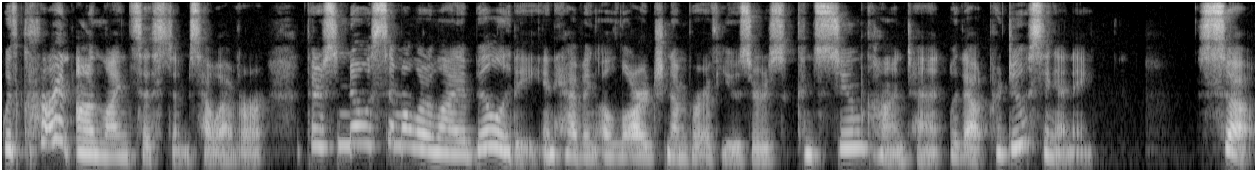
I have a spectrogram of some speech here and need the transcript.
With current online systems, however, there's no similar liability in having a large number of users consume content without producing any. So,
